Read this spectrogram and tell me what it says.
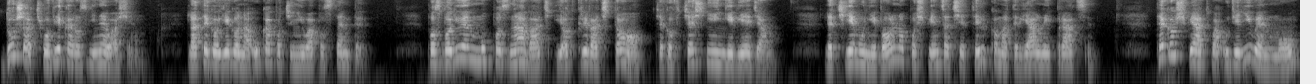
Dusza człowieka rozwinęła się, dlatego jego nauka poczyniła postępy. Pozwoliłem mu poznawać i odkrywać to, czego wcześniej nie wiedział, lecz jemu nie wolno poświęcać się tylko materialnej pracy. Tego światła udzieliłem mu,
